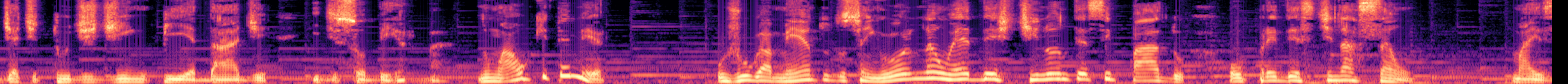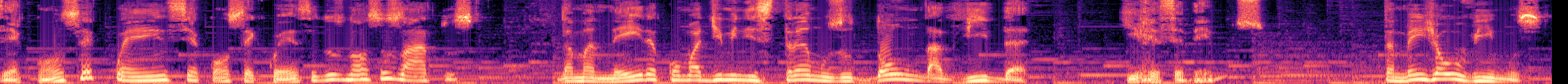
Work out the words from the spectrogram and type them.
de atitudes de impiedade e de soberba. Não há o que temer. O julgamento do Senhor não é destino antecipado ou predestinação, mas é consequência, consequência dos nossos atos, da maneira como administramos o dom da vida que recebemos. Também já ouvimos:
